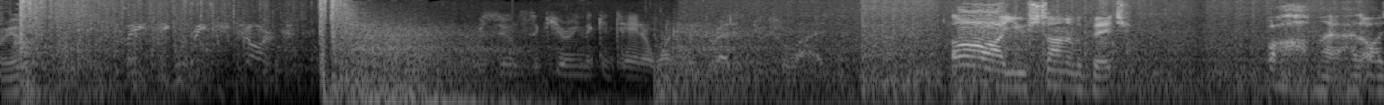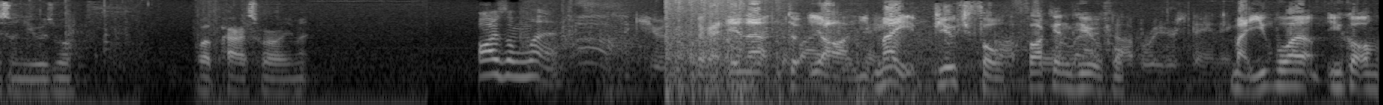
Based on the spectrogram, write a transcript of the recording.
There we go. Resume securing the container once the threat is neutralized. Oh, you son of a bitch. Oh, mate, I had eyes on you as well. Well, Paris, where are you, mate? Eyes on where? Okay, in that, yeah, mate, beautiful, fucking beautiful. Mate, you, you got on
